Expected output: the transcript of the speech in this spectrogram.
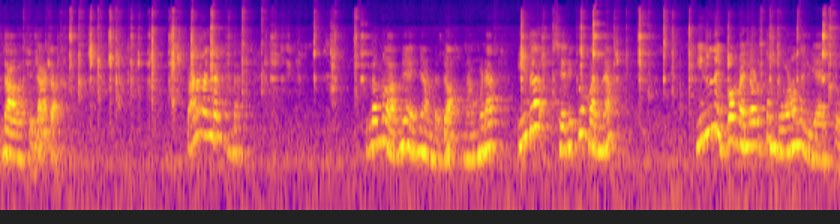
ഇതാവത്തില്ല കേട്ടോ. കാരണം നല്ല ഇതെന്ന് പറഞ്ഞു കഴിഞ്ഞാണ്ടല്ലോ നമ്മുടെ ഇത് ശരിക്കും പറഞ്ഞാൽ ഇന്നിപ്പം വല്ലയിടത്തും പോകണമെന്ന് വിചാരിച്ചു.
